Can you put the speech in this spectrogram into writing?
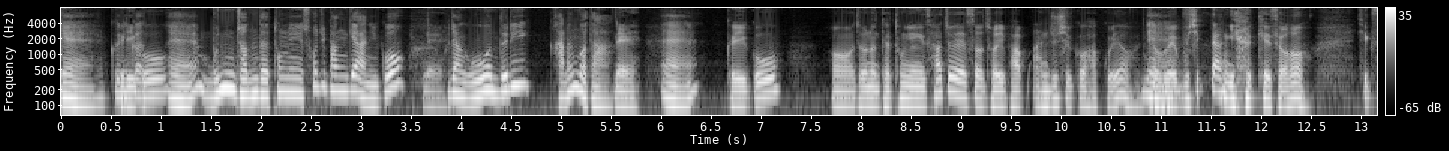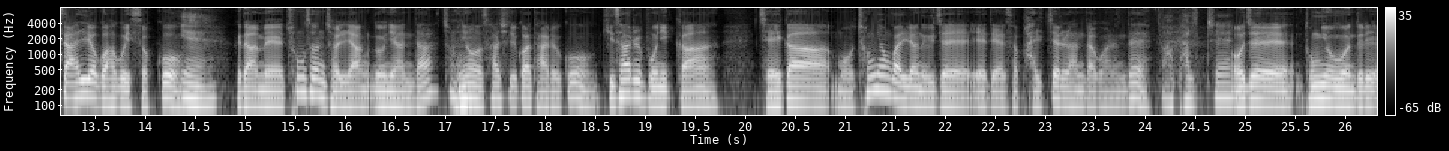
예. 그러니까 그리고- 예. 문 전 대통령이 소집한 게 아니고 네. 그냥 의원들이 가는 거다. 네. 예. 그리고 어 저는 대통령이 사저에서 저희 밥 안 주실 것 같고요. 저 예. 외부 식당 예약해서 식사하려고 하고 있었고 예. 그다음에 총선 전략 논의한다. 전혀 사실과 다르고 기사를 보니까 제가 뭐 청년 관련 의제에 대해서 발제를 한다고 하는데 아, 발제. 어제 동료 의원들이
